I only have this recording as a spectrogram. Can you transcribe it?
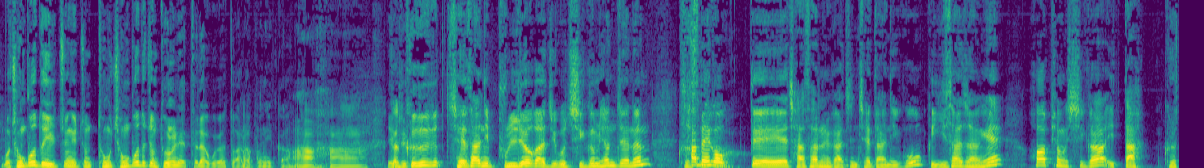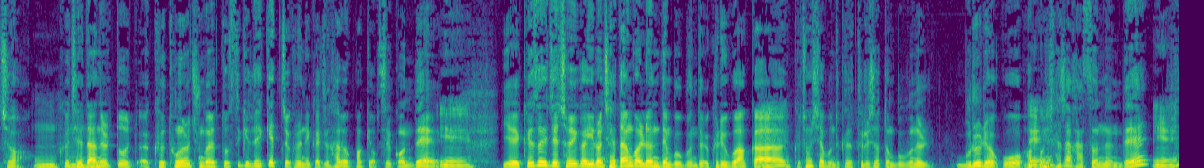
뭐 정부도 일종의 좀 돈, 정부도 좀 돈을 냈더라고요. 또 알아보니까. 아하. 그러니까 예, 그 재산이 불려 가지고 지금 현재는 그렇습니다. 400억 대의 자산을 가진 재단이고 그 이사장에 허화평 씨가 있다. 그렇죠. 음, 그 재단을 또 그 돈을 중간에 또 쓰기도 했겠죠. 그러니까 지금 400밖에 없을 건데. 예. 예. 그래서 이제 저희가 이런 재단 관련된 부분들 그리고 아까 예. 그 청취자분들께서 들으셨던 부분을 물으려고 화평 씨 네. 찾아갔었는데 예.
